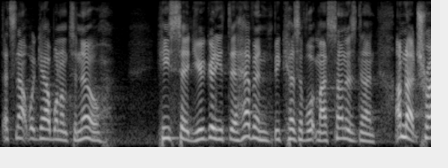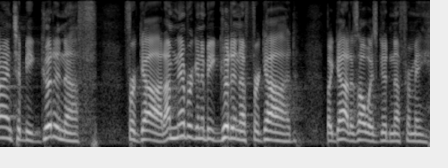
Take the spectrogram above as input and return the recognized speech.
that's not what God wanted them to know. He said, You're going to get to heaven because of what my son has done. I'm not trying to be good enough for God. I'm never going to be good enough for God, but God is always good enough for me.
